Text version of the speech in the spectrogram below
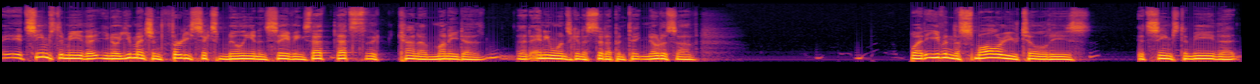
it seems to me that you know you mentioned 36 million in savings. That that's the kind of money to that anyone's going to sit up and take notice of. But even the smaller utilities, it seems to me that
